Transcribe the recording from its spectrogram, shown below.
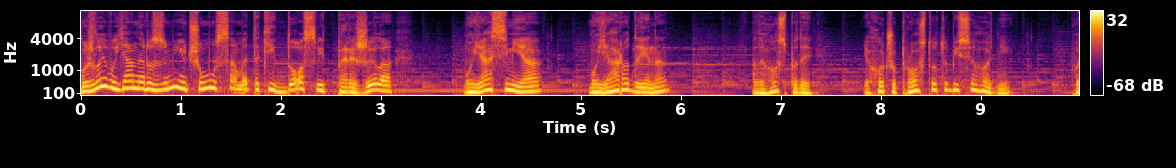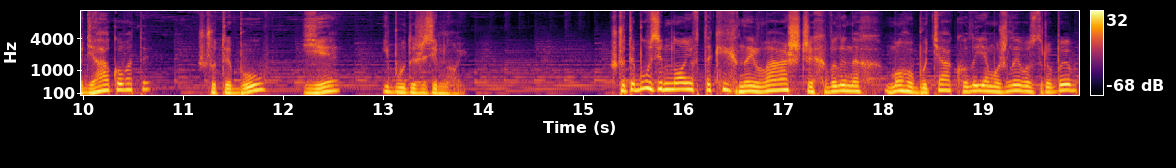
Можливо, я не розумію, чому саме такий досвід пережила моя сім'я, моя родина. Але, Господи, я хочу просто тобі сьогодні подякувати, що ти був, є і будеш зі мною. Що ти був зі мною в таких найважчих хвилинах мого буття, коли я, можливо, зробив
